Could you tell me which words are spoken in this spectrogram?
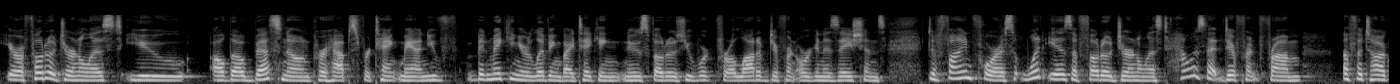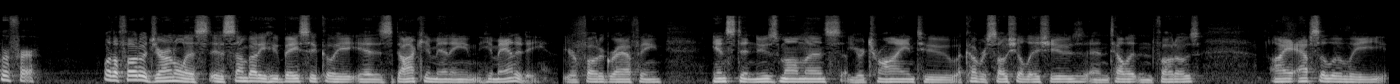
You're a photojournalist. You, although best known perhaps for Tank Man, you've been making your living by taking news photos. You've worked for a lot of different organizations. Define for us what is a photojournalist? How is that different from a photographer? Well, a photojournalist is somebody who basically is documenting humanity. You're photographing instant news moments, you're trying to cover social issues and tell it in photos. I absolutely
